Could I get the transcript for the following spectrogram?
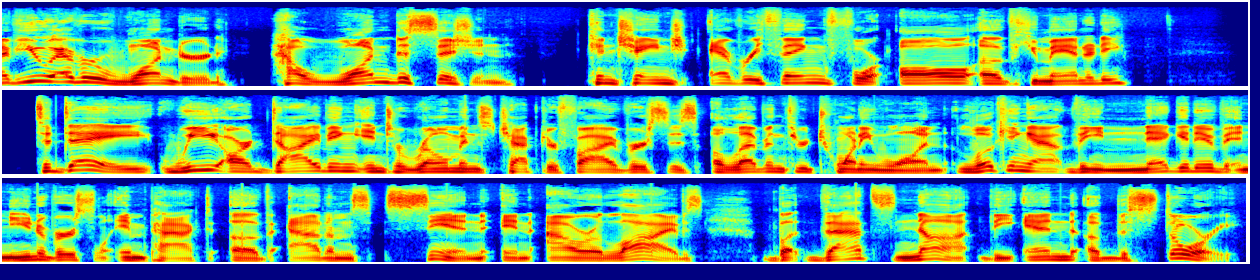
Have you ever wondered how one decision can change everything for all of humanity? Today, we are diving into Romans chapter 5, verses 11 through 21, looking at the negative and universal impact of Adam's sin in our lives. But that's not the end of the story.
